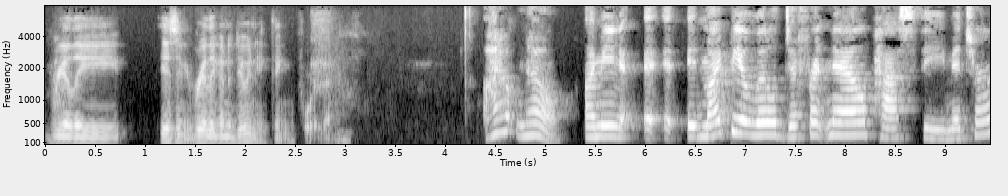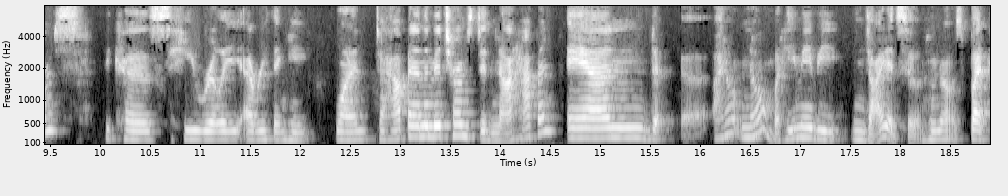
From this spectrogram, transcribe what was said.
really isn't really going to do anything for them? I don't know. I mean, it- it might be a little different now past the midterms because he really everything he wanted to happen in the midterms did not happen. And uh, I don't know, but he may be indicted soon. Who knows? But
